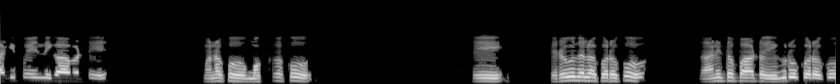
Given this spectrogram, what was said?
ఆగిపోయింది కాబట్టి మనకు మొక్కకు ఈ పెరుగుదల కొరకు దానితో పాటు ఎగురు కొరకు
